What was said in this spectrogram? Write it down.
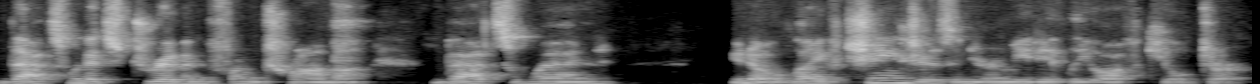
That's when it's driven from trauma. That's when, you know, life changes and you're immediately off kilter.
